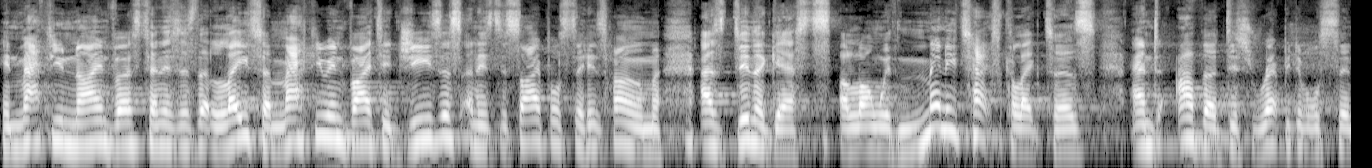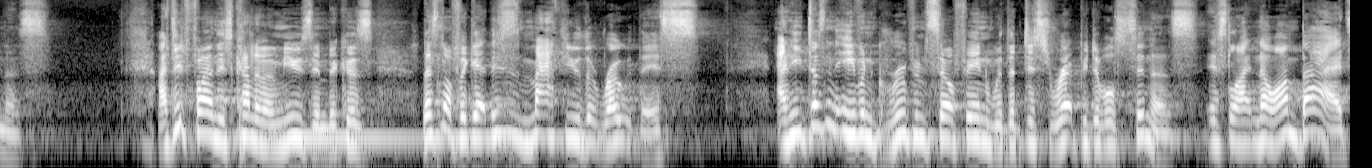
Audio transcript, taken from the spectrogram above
In Matthew 9, verse 10, it says that later Matthew invited Jesus and his disciples to his home as dinner guests, along with many tax collectors and other disreputable sinners. I did find this kind of amusing because let's not forget, this is Matthew that wrote this, and he doesn't even group himself in with the disreputable sinners. It's like, no, I'm bad,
